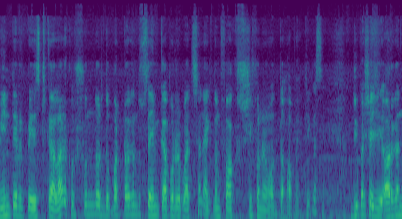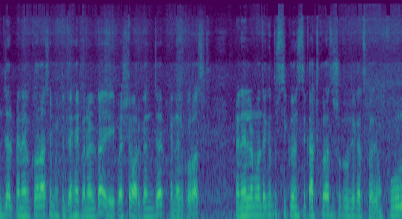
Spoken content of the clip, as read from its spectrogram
মিন্টের পেস্ট কালার। খুব সুন্দর দুপাটটাও কিন্তু সেম কাপড়ের পাচ্ছেন, একদম ফক্স শিফনের মধ্যে হবে, ঠিক আছে? দুই পাশে যে অর্গানজার প্যানেল করা আছে, আমি একটু দেখাই প্যানেলটা। এই পাশে অর্গানজার প্যানেল করা আছে। প্যানেলের মধ্যে কিন্তু সিকোয়েন্সে কাজ করা আছে যে কাজ করা আছে। ফুল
